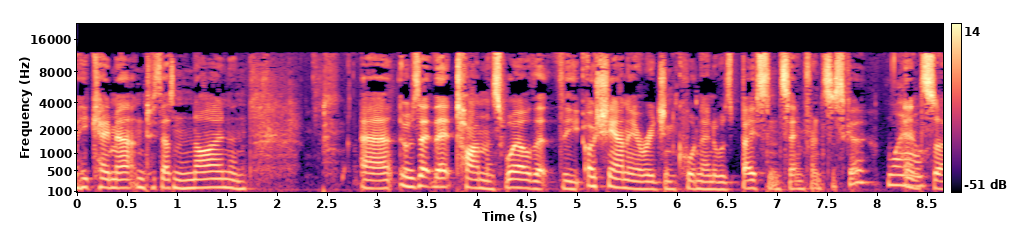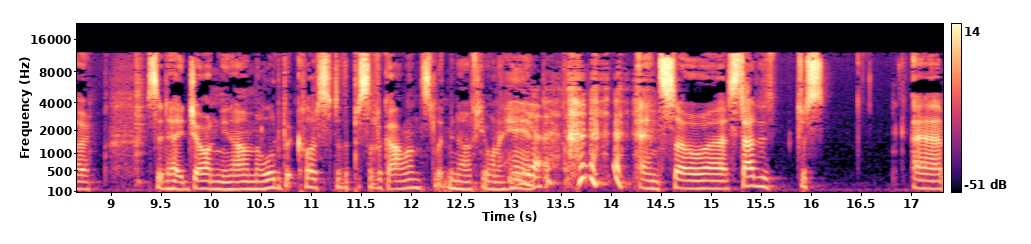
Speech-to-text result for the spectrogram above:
he came out in 2009 and uh, it was at that time as well that the Oceania region coordinator was based in San Francisco. Wow. And so I said, hey, John, you know, I'm a little bit closer to the Pacific Islands. Let me know if you want a hand. Yeah. and so uh, started just uh,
